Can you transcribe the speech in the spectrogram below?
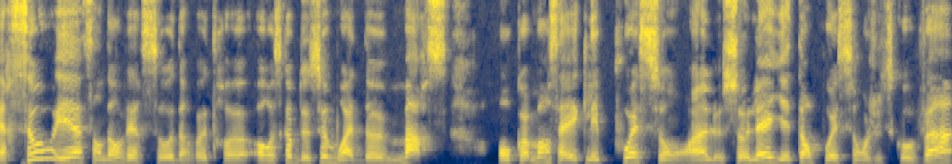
Verseau et ascendant Verseau dans votre euh, horoscope de ce mois de mars. On commence avec les Poissons, hein. le soleil est en Poisson jusqu'au 20,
